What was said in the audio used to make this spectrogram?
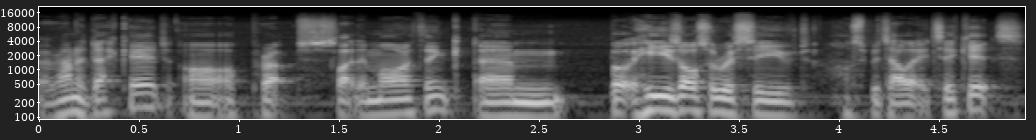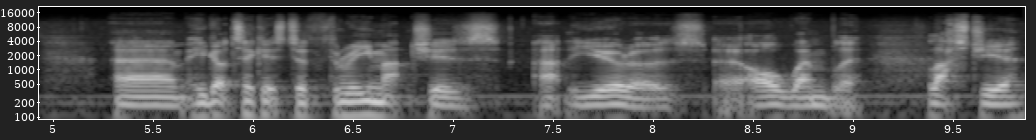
around a decade, or, or perhaps slightly more, I think. Um, but he's also received hospitality tickets. Um, he got tickets to three matches at the Euros, uh, all Wembley, last year,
